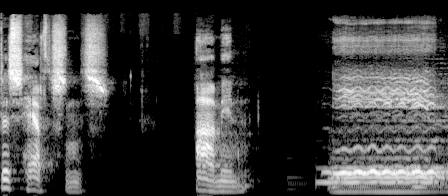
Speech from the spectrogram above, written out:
des Herzens. Amen. Nimm,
